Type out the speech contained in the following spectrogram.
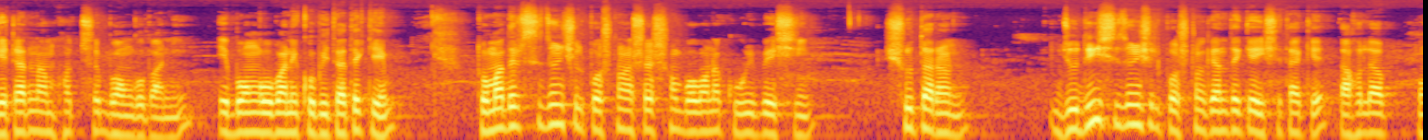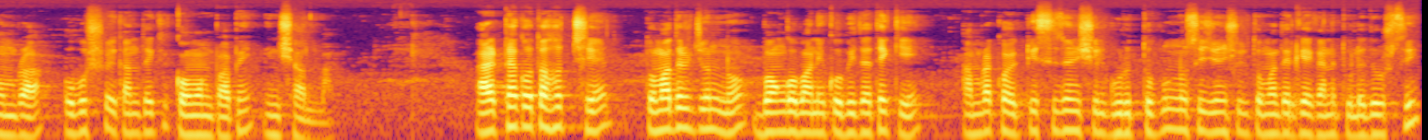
যেটার নাম হচ্ছে বঙ্গবাণী। এই বঙ্গবাণী কবিতা থেকে তোমাদের সৃজনশীল প্রশ্ন আসার সম্ভাবনা খুবই বেশি। সুতরাং যদি সৃজনশীল প্রশ্ন এখান থেকে এসে থাকে, তাহলে তোমরা অবশ্যই এখান থেকে কমন পাবে ইনশাল্লাহ আরেকটা কথা হচ্ছে, তোমাদের জন্য বঙ্গবাণী কবিতা থেকে আমরা কয়েকটি সৃজনশীল, গুরুত্বপূর্ণ সৃজনশীল তোমাদেরকে এখানে তুলে ধরছি।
